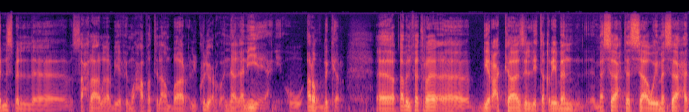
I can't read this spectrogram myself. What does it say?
بالنسبة للصحراء الغربية في محافظة الأنبار الكل يعرف أنها غنية يعني وأرض بكر. آه، قبل فترة آه، بير عكاز اللي تقريبا مساحته تساوي مساحة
